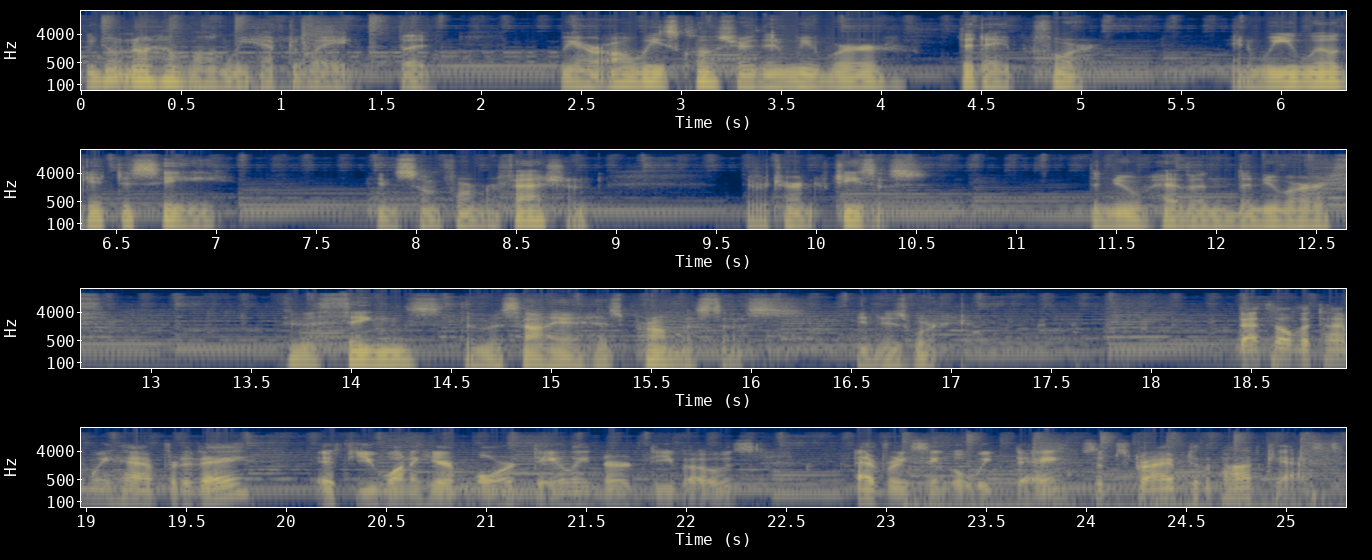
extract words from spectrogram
We don't know how long we have to wait, but we are always closer than we were the day before. And we will get to see, in some form or fashion, the return of Jesus, the new heaven, the new earth, and the things the Messiah has promised us in His Word. That's all the time we have for today. If you want to hear more daily Nerd Devos every single weekday, subscribe to the podcast.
